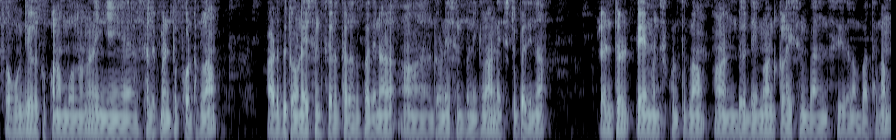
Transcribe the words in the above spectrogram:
ஸோ உண்டியலுக்கு பணம் போடணுன்னா நீங்கள் இங்கே செலக்ட் பண்ணிட்டு போட்டுக்கலாம். அடுத்து டொனேஷன் செலுத்துறது பார்த்தீங்கன்னா டொனேஷன் பண்ணிக்கலாம். நெக்ஸ்ட்டு பார்த்தீங்கன்னா ரெண்டல் பேமெண்ட்ஸ் கொடுத்துக்கலாம். அண்டு டிமாண்ட் கலெக்ஷன் பேலன்ஸ் இதெல்லாம் பார்த்துக்கலாம்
